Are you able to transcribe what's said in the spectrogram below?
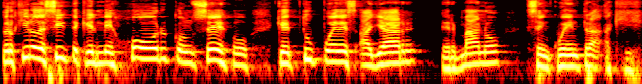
Pero quiero decirte que el mejor consejo que tú puedes hallar, hermano, se encuentra aquí.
